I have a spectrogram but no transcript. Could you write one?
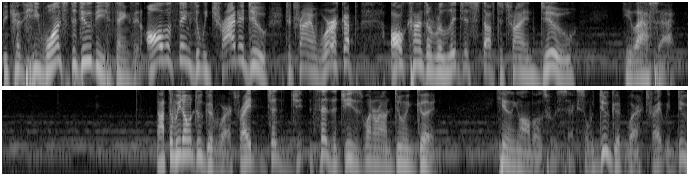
because he wants to do these things. And all the things that we try to do to try and work up all kinds of religious stuff to try and do, he laughs at. Not that we don't do good works, right? It says that Jesus went around doing good, healing all those who were sick. So we do good works, right? We do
